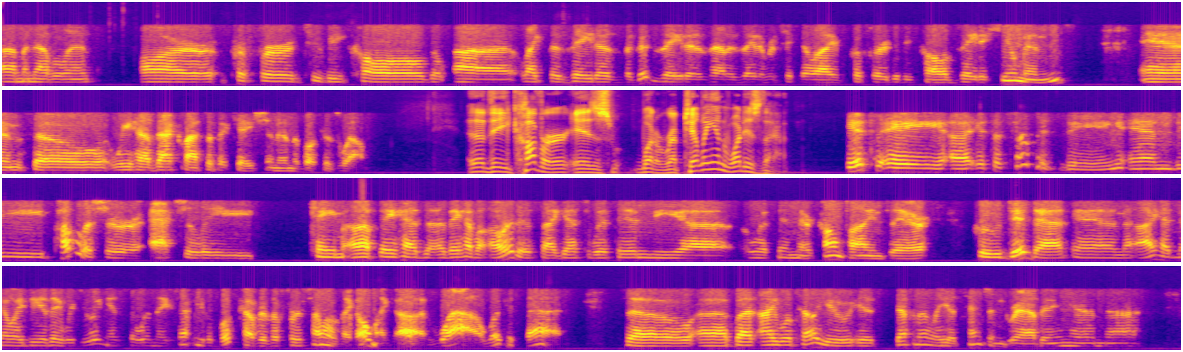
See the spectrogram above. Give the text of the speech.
uh, malevolent are preferred to be called, uh, like the Zetas, the good Zetas out of Zeta Reticuli, preferred to be called Zeta humans. And so we have that classification in the book as well. Uh, the cover is what a reptilian. What is that? It's a uh, it's a serpent being, and the publisher actually came up. They had uh, they have an artist, I guess, within the uh, within their confines there, who did that, and I had no idea they were doing it. So when they sent me the book cover the first time, I was like, "Oh my god, wow, look at that!" So, uh, but I will tell you, it's definitely attention grabbing, and uh,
